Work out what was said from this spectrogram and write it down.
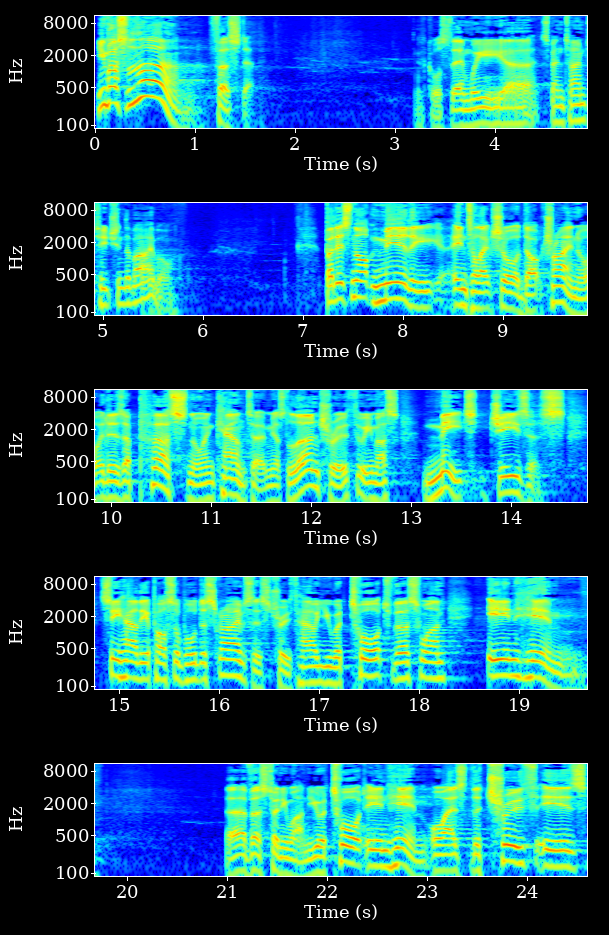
You must learn, first step. Of course, then we uh, spend time teaching the Bible. But it's not merely intellectual or doctrinal, it is a personal encounter. We must learn truth, we must meet Jesus. See how the Apostle Paul describes this truth, how you were taught, verse 1, in him. Uh, verse 21, you are taught in him, or as the truth is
